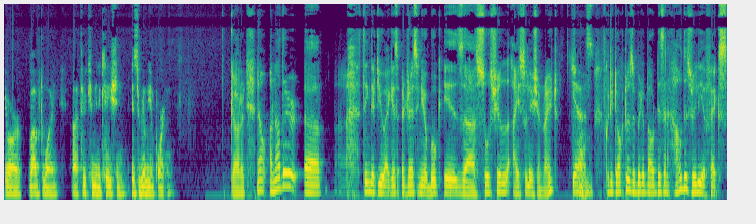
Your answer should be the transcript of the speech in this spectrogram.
your loved one uh, through communication is really important. Got it. Now, another uh, thing that you, I guess, address in your book is uh, social isolation, right? So yes. Could you talk to us a bit about this and how this really affects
